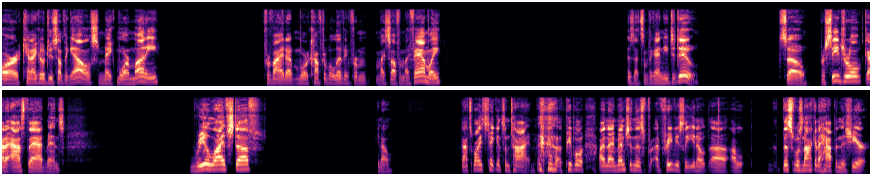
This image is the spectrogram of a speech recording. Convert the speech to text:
or can I go do something else, make more money, provide a more comfortable living for myself and my family? Is that something I need to do? So, procedural, got to ask the admins. Real life stuff, you know, that's why it's taking some time. People, and I mentioned this previously, you know, uh, this was not going to happen this year.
